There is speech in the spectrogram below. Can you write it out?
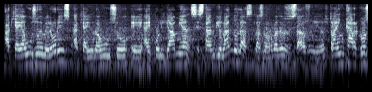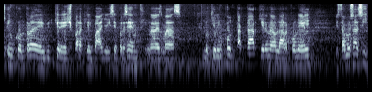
aquí hay abuso de menores, aquí hay un abuso, eh, hay poligamia, se están violando las, las normas de los Estados Unidos, traen cargos en contra de David Koresh para que él vaya y se presente. Una vez más, lo quieren contactar, quieren hablar con él, estamos así.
